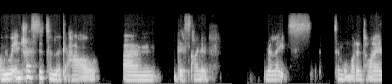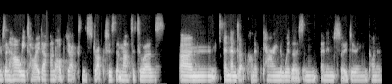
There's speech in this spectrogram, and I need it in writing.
And we were interested to look at how um, this kind of relates to more modern times and how we tie down objects and structures that matter to us um, and end up kind of carrying them with us and, and in so doing kind of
